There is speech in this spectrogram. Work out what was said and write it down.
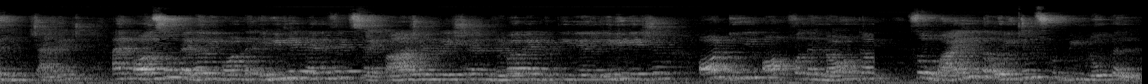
a huge challenge. And also whether we want the immediate benefits like power generation, riverbed material, irrigation, or do we opt for the long term? So while the origins could be local,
